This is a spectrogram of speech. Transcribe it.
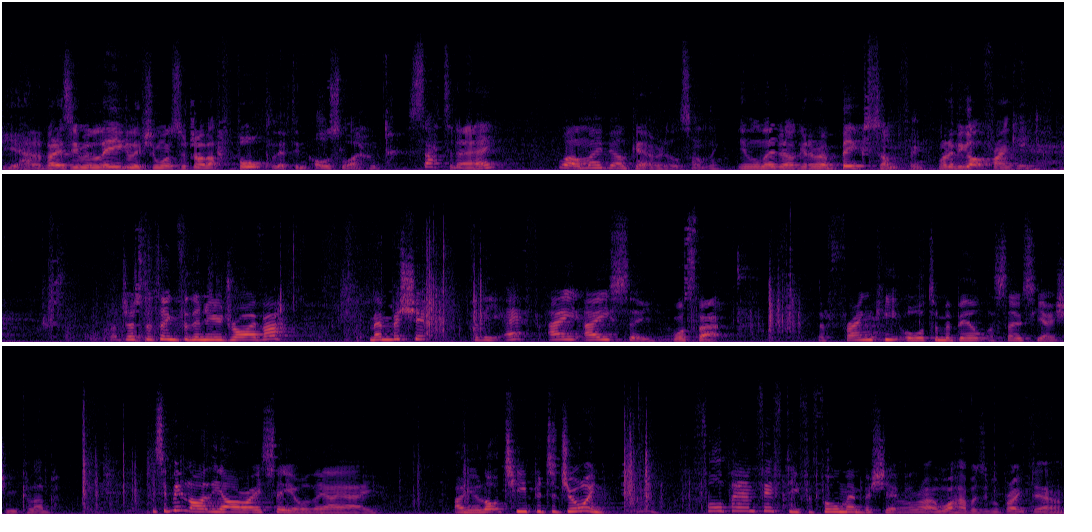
Yeah, and I bet it's even legal if she wants to drive a forklift in Oslo. Saturday, eh? Well, maybe I'll get her a little something. Yeah, well, maybe I'll get her a big something. What have you got, Frankie? Got just the thing for the new driver. Membership for the FAAC, What's that? the Frankie Automobile Association Club. It's a bit like the RAC or the AA, only a lot cheaper to join. £4.50 for full membership. All right, what happens if I break down?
